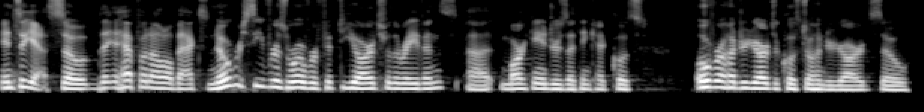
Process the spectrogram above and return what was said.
And so yeah, so they have phenomenal backs. No receivers were over 50 yards for the Ravens. Uh, Mark Andrews, I think, had close over 100 yards or close to 100 yards. So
